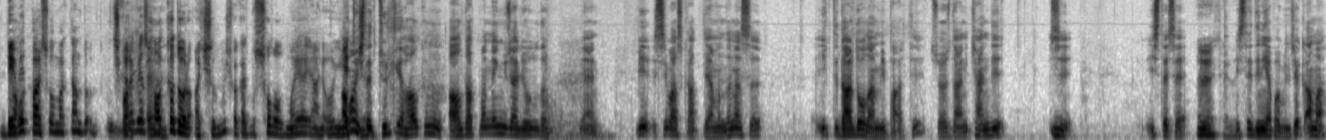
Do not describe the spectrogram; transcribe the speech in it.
devlet Ama- partisi olmaktan do- çıkarak Bak, biraz evet. halka doğru açılmış fakat bu sol olmaya yani o yetmiyor. Ama işte Türkiye halkını aldatmanın en güzel yolu da bu. Yani bir Sivas katliamında nasıl iktidarda olan bir parti sözde hani kendisi istese evet, evet. istediğini yapabilecek ama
